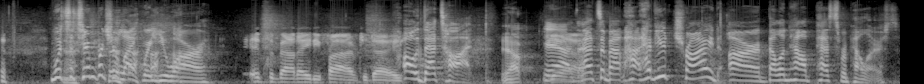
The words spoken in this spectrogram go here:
What's the temperature like where you are? it's about 85 today. Oh, that's hot. Yep. Yeah, Yeah. that's about hot. Have you tried our Bell and Howell pest repellers?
